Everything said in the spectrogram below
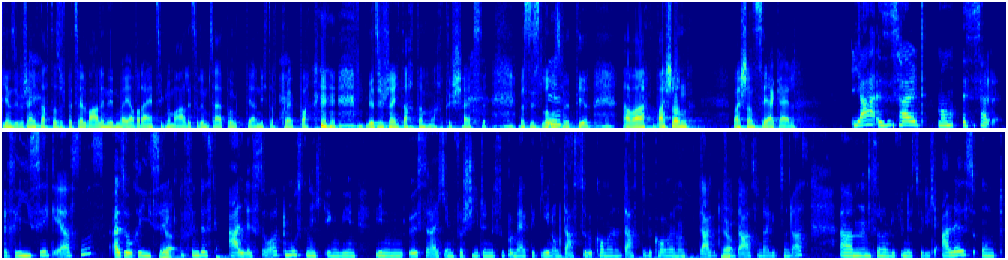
die haben sich wahrscheinlich gedacht, also speziell Valentin, weil er war der einzig Normale zu dem Zeitpunkt, der nicht auf Prep war. Wird sich wahrscheinlich gedacht haben, ach du Scheiße, was ist los ja. mit dir? Aber war schon, war schon sehr geil. ja, es ist halt, man, es ist halt riesig erstens. Also riesig. Ja. Du findest alles dort. Du musst nicht irgendwie in, wie in Österreich in verschiedene Supermärkte gehen, um das zu bekommen und das zu bekommen und da gibt es ja. und das und da gibt es und das. Ähm, sondern du findest wirklich alles und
